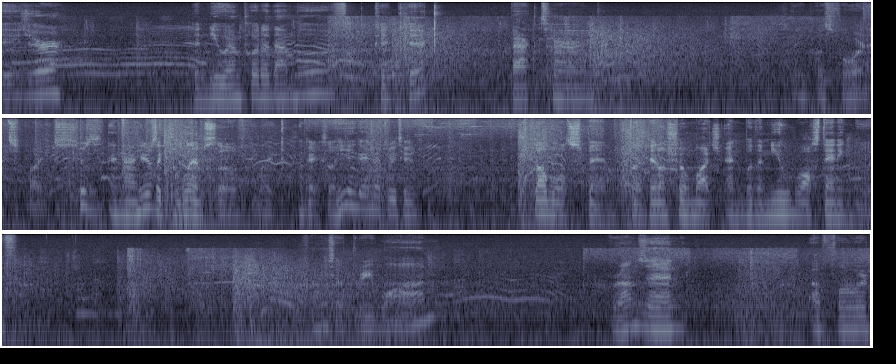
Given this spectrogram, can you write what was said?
Engager. The new input of that move. Kick, kick. Back turn. Three plus four and it spikes. Here's, and now here's a glimpse of like, okay, so he engaged your 3-2. Double spin, but they don't show much, and with a new wall standing move. Okay, so 3-1. Runs in. Up forward.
